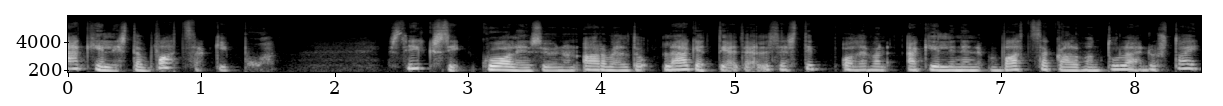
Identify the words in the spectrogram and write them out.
äkillistä vatsakipua. Siksi kuolinsyyn on arveltu lääketieteellisesti olevan äkillinen vatsakalvon tulehdus tai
